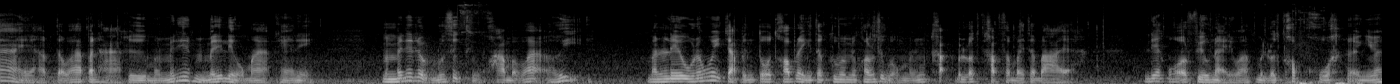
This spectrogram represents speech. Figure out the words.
ง่ายๆอะครับ แต่ว่าปัญหาคือมันไม่ได้มันไม่ได้เร็วมากแค่นี้นเอง มันไม่ได้แบบรู้สึกถึงความแบบว่าเฮ้ยมันเร็วนะเว้ยจับเป็นตัวท็อปอะไรอย่างเงี้ยแต่คือมันมีความรู้สึกแบบมันขับรถขับสบายๆอะเรียกว่ารถฟิลไหนวะเหมือนรถครอบครัวอะไรอย่างงี้ไหม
